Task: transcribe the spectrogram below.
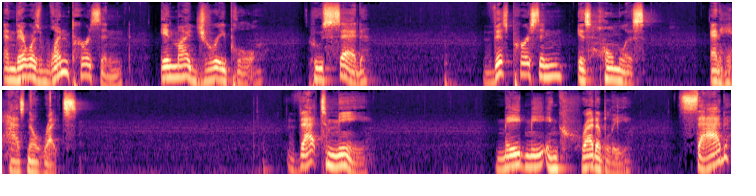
And there was one person in my jury pool who said, This person is homeless and he has no rights. That to me made me incredibly sad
